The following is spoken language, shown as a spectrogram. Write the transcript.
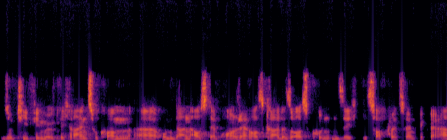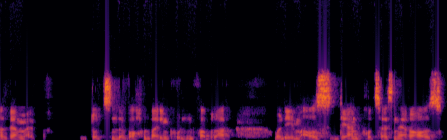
so tief wie möglich reinzukommen, äh, um dann aus der Branche heraus, gerade so aus Kundensicht, die Software zu entwickeln. Also wir haben einfach Dutzende Wochen bei den Kunden verbracht und eben aus deren Prozessen heraus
